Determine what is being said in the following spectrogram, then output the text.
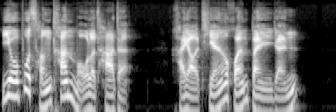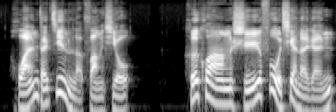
又不曾贪谋了他的，还要填还本人。还得尽了方休，何况实父欠了人，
